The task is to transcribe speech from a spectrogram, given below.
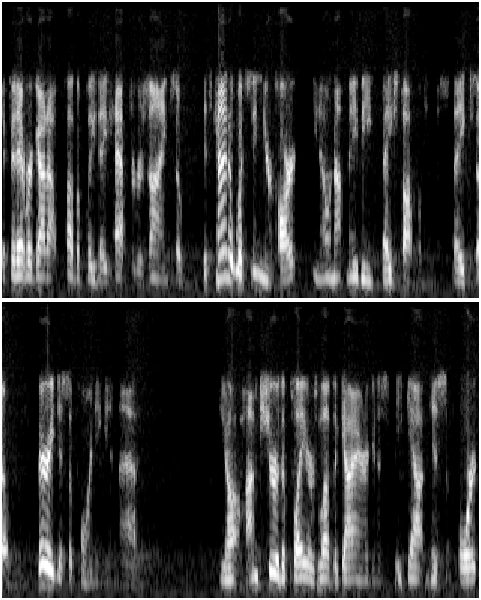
if it ever got out publicly, they'd have to resign. So it's kind of what's in your heart, you know, not maybe based off of a mistake. So very disappointing. And, uh, you know, I'm sure the players love the guy and are going to speak out in his support,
